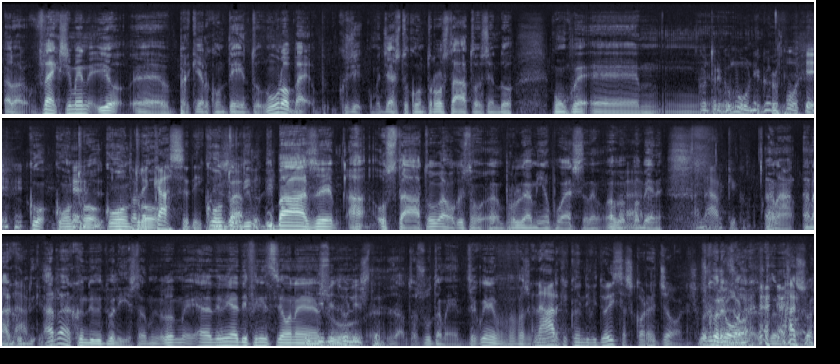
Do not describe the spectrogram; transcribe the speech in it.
Allora, Fleximan, io eh, perché ero contento. Uno, beh, così come gesto contro lo Stato, essendo comunque ehm, Contro i comuni, quello poi. co- contro, contro, le casse dei contro di, di base a, o Stato. Ah, ma questo è un problema mio, può essere. Vabbè, va bene. Anarchico. Anar- anarco- Anarchico. anarco-individualista è la mia definizione su- Individualista. esatto assolutamente Cioè, faccio- Anarchico individualista scorreggione. Scorreggione, scorreggione. Ah,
